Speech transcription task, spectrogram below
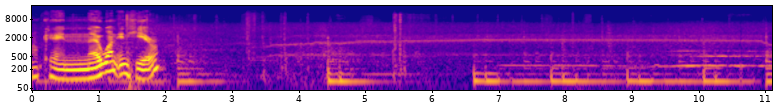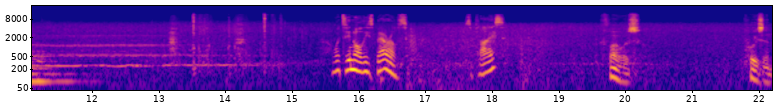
Okay, no one in here. What's in all these barrels? Supplies? Flowers. Poison.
